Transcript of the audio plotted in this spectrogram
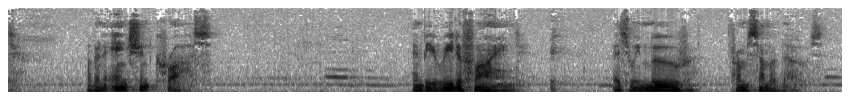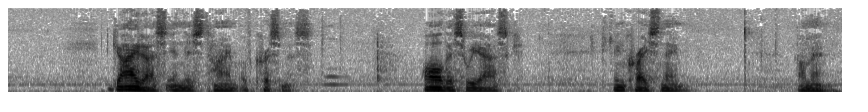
of an ancient cross and be redefined as we move from some of those. Guide us in this time of Christmas. All this we ask in Christ's name. Amen.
